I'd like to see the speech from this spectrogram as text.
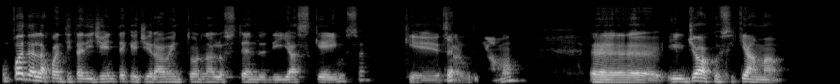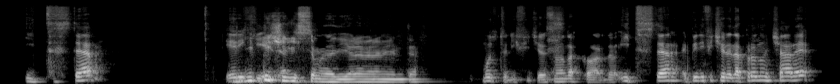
un po' dalla quantità di gente che girava intorno allo stand di Yas Games, che sì. salutiamo. Eh, il gioco si chiama Hitster. E richiede... Difficilissimo da dire, veramente molto difficile, sono d'accordo. Hitster è più difficile da pronunciare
